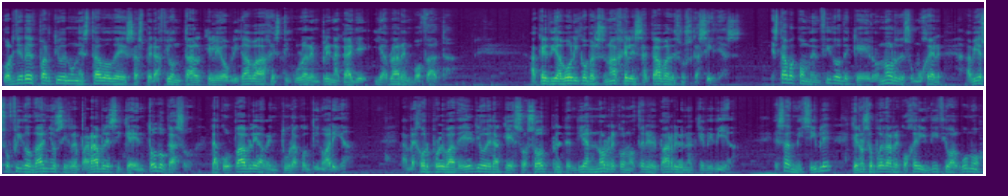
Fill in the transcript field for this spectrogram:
Gorgeret partió en un estado de exasperación tal que le obligaba a gesticular en plena calle y hablar en voz alta. Aquel diabólico personaje le sacaba de sus casillas. Estaba convencido de que el honor de su mujer había sufrido daños irreparables y que, en todo caso, la culpable aventura continuaría. La mejor prueba de ello era que Sosot pretendía no reconocer el barrio en el que vivía. ¿Es admisible que no se pueda recoger indicio alguno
